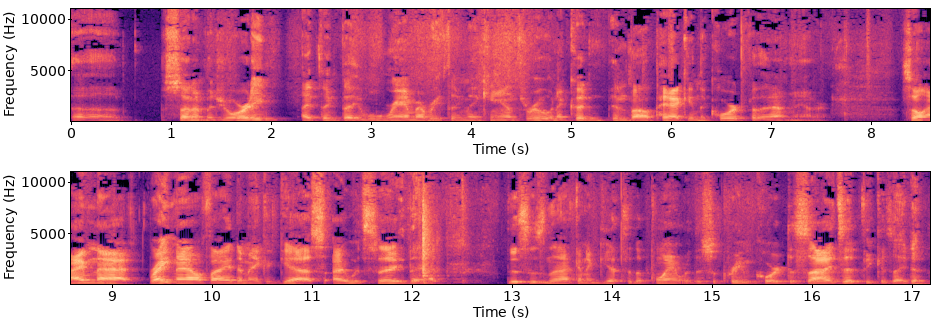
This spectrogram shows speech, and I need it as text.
uh, Senate majority, I think they will ram everything they can through, and it could involve packing the court for that matter. So I'm not, right now, if I had to make a guess, I would say that this is not going to get to the point where the Supreme Court decides it because I do,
